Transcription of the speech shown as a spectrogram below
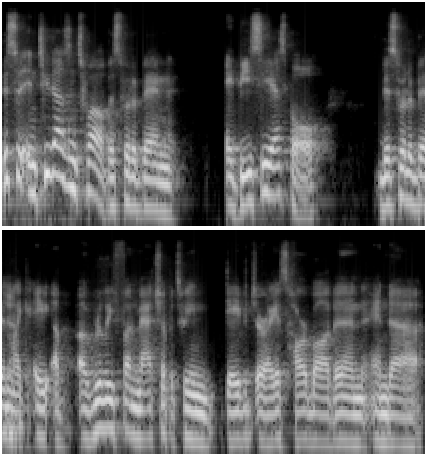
this in 2012. This would have been a BCS bowl. This would have been Yeah. like a, a a really fun matchup between David or I guess Harbaugh then and uh,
